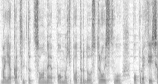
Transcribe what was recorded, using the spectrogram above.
моя консультационная помощь по трудоустройству по профессии профессию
